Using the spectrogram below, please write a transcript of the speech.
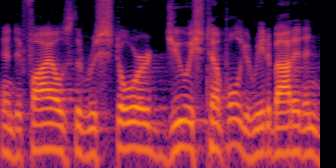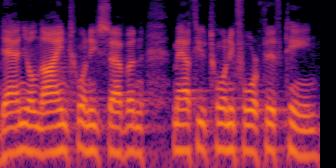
and defiles the restored Jewish temple. You read about it in Daniel 9 27, Matthew 24 15.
